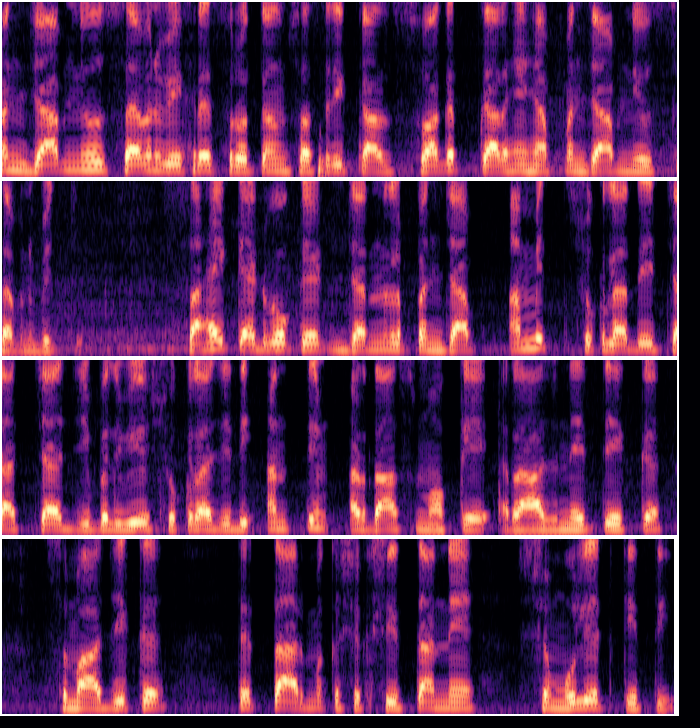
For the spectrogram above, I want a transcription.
ਪੰਜਾਬ ਨਿਊਜ਼ 7 ਵੇਖ ਰਹੇ ਸਰੋਤਿਆਂ ਨੂੰ ਸਤਿ ਸ੍ਰੀ ਅਕਾਲ। ਸਵਾਗਤ ਕਰ ਰਹੇ ਹਾਂ ਪੰਜਾਬ ਨਿਊਜ਼ 7 ਵਿੱਚ। ਸਹਾਇਕ ਐਡਵੋਕੇਟ ਜਨਰਲ ਪੰਜਾਬ ਅਮਿਤ ਸ਼ੁਕਲਾ ਦੇ ਚਾਚਾ ਜੀ ਬਲਵੀਰ ਸ਼ੁਕਲਾ ਜੀ ਦੀ ਅੰਤਿਮ ਅਰਦਾਸ ਮੌਕੇ ਰਾਜਨੀਤਿਕ, ਸਮਾਜਿਕ ਤੇ ਧਾਰਮਿਕ ਸ਼ਖਸੀਅਤਾਂ ਨੇ ਸ਼ਮੂਲੀਅਤ ਕੀਤੀ।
